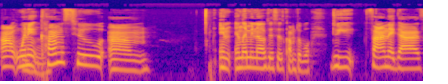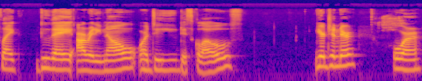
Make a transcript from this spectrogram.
Um, when Mhm. it comes to um, and and let me know if this is comfortable. Do you find that guys like do they already know or do you disclose your gender or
